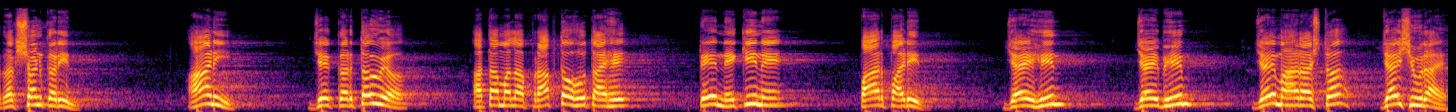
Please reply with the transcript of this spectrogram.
रक्षण करीन. आणि जे कर्तव्य आता मला प्राप्त होत आहे ते नेकीने पार पाडीन. जय हिंद जय भीम जय महाराष्ट्र जय शिवराय.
